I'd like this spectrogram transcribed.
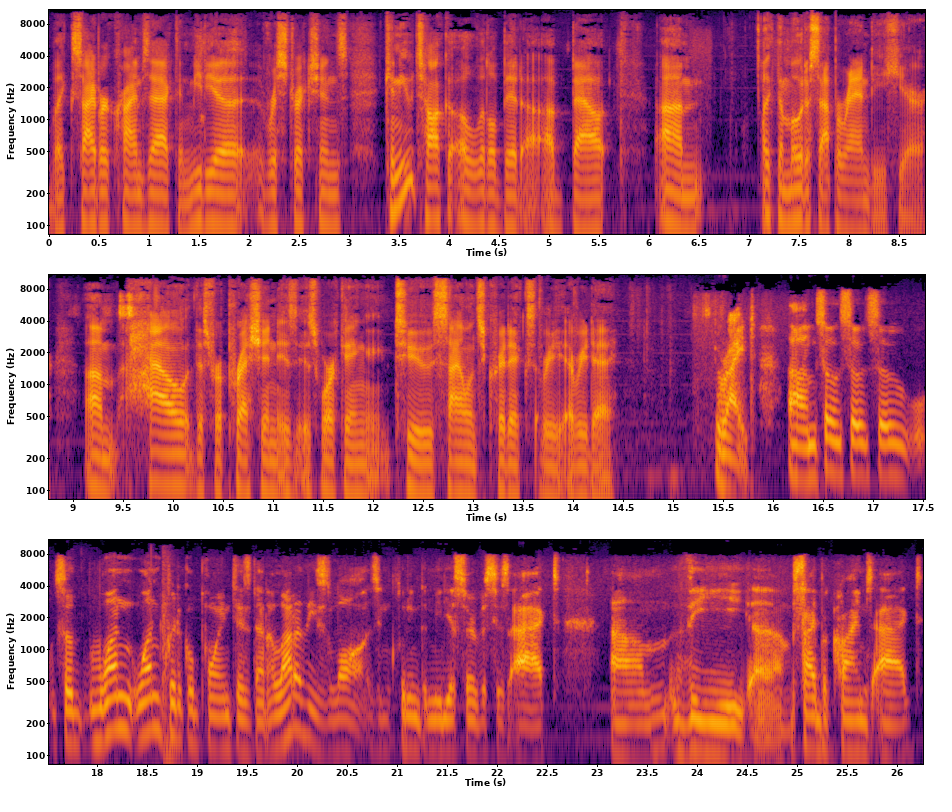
like Cyber Crimes Act and media restrictions. Can you talk a little bit about, um, like the modus operandi here. Um, how this repression is is working to silence critics every every day. Right. Um, so, so, so, so one one critical point is that a lot of these laws, including the Media Services Act, um, the um, Cyber Crimes Act,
